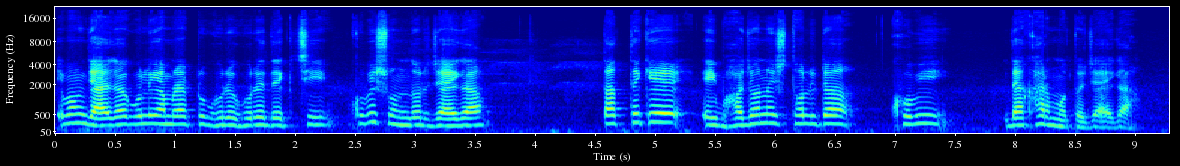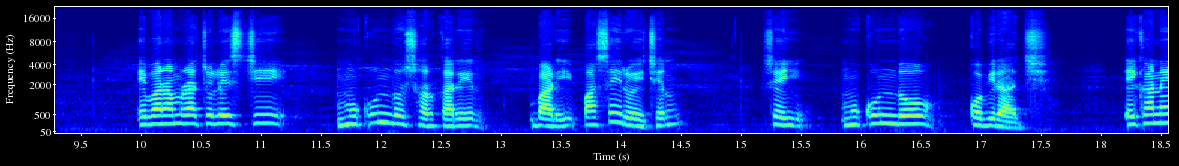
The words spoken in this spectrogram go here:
এবং জায়গাগুলি আমরা একটু ঘুরে ঘুরে দেখছি, খুবই সুন্দর জায়গা। তার থেকে এই ভজনস্থলীটা খুবই দেখার মতো জায়গা। এবার আমরা চলে এসেছি মুকুন্দ সরকারের বাড়ি, পাশেই রয়েছেন সেই মুকুন্দ কবিরাজ। এখানে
